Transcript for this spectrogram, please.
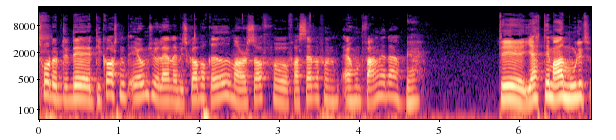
Tror du, det, det, de går sådan et eventyrland, at vi skal op og redde Marasov på, fra Sabafun? Er hun fanget der? det, ja, det er meget muligt.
